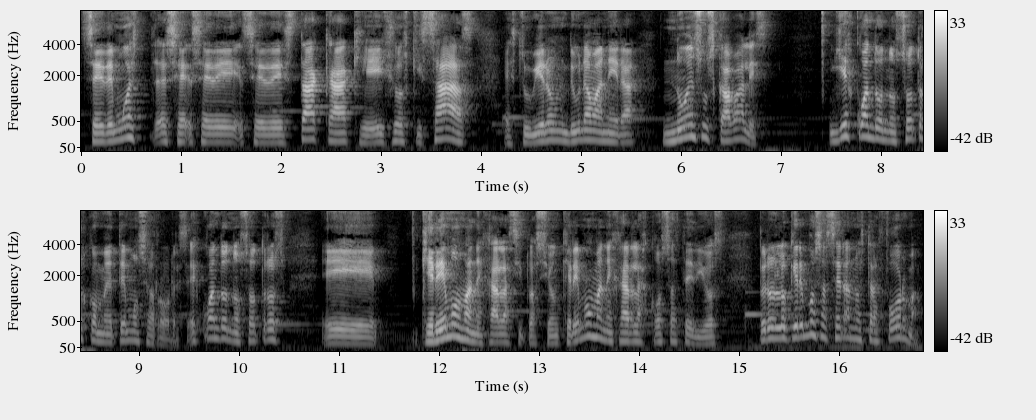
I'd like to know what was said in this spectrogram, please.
se, demuestra, se, se destaca que ellos quizás estuvieron de una manera no en sus cabales. Y es cuando nosotros cometemos errores, es cuando nosotros eh, queremos manejar la situación, queremos manejar las cosas de Dios, pero lo queremos hacer a nuestra forma,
